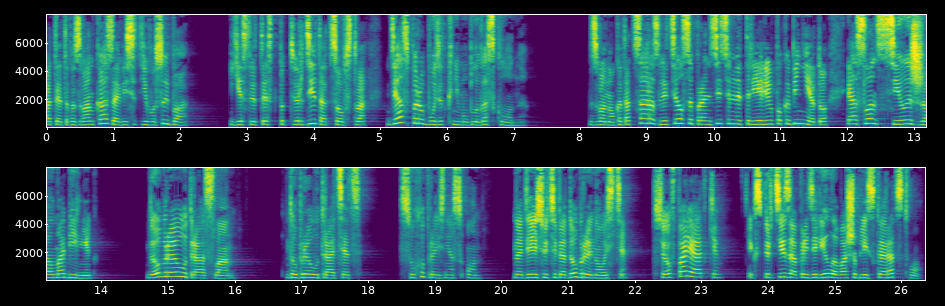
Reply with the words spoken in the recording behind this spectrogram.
От этого звонка зависит его судьба. Если тест подтвердит отцовство, диаспора будет к нему благосклонна. Звонок от отца разлетелся пронзительной трелью по кабинету, и Аслан с силой сжал мобильник. «Доброе утро, Аслан!» «Доброе утро, отец!» — сухо произнес он. «Надеюсь, у тебя добрые новости?» «Все в порядке», Экспертиза определила ваше близкое родство.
